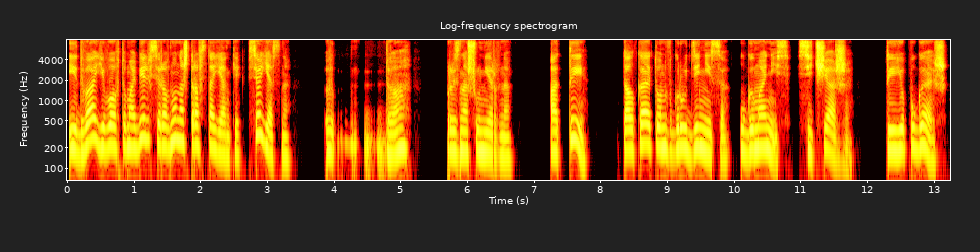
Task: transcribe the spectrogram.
И два, его автомобиль все равно на штрафстоянке. Все ясно? Э, да, произношу нервно. А ты, толкает он в грудь Дениса, угомонись, сейчас же. Ты ее пугаешь.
